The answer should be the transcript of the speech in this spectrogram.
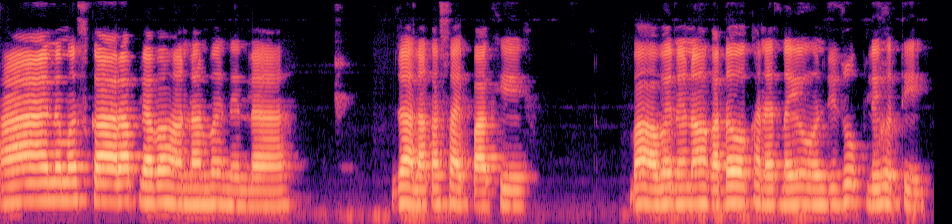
हाय नमस्कार आपल्या भावांना आणि बहिणींना. झाला का स्वयंपाक ही? भावा बहिणीनं का दवाखान्यातनं येऊन जी झोपली होती.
